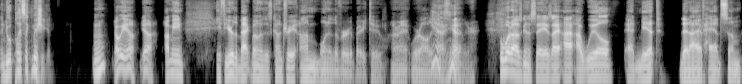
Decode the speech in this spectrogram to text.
into a place like Michigan. Mhm. Oh yeah, yeah. I mean, if you're the backbone of this country, I'm one of the vertebrae too. All right, we're all in Yeah, this yeah. together. But what I was going to say is, I, I I will admit that I have had some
